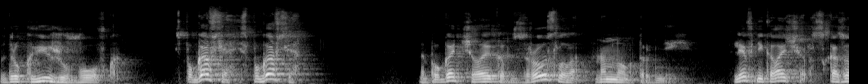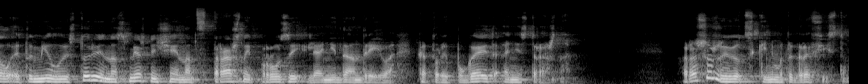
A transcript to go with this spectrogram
Вдруг вижу Вовк. Испугался? Испугался? Напугать человека взрослого намного труднее. Лев Николаевич рассказал эту милую историю, насмешничая над страшной прозой Леонида Андреева, который пугает, а не страшно. Хорошо живется кинематографистам.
